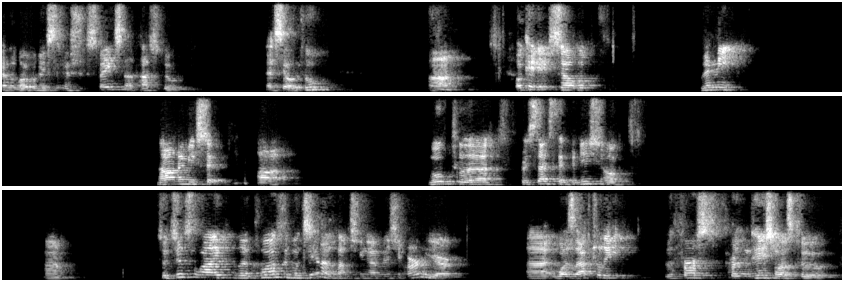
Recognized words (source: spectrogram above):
by the symmetric space attached to SL2. Um, okay, so let me now let me say uh move to the precise definition of um, so just like the classical theta function I mentioned earlier, uh, was actually the first presentation was to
